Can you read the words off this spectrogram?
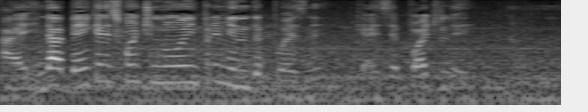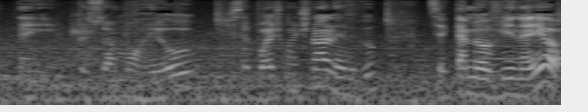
Aí, ainda bem que eles continuam imprimindo depois, né? Que aí você pode ler. Tem, a pessoa morreu, você pode continuar lendo, viu? Você que tá me ouvindo aí, ó,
